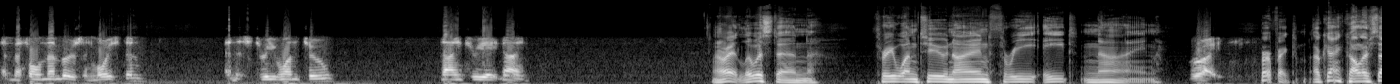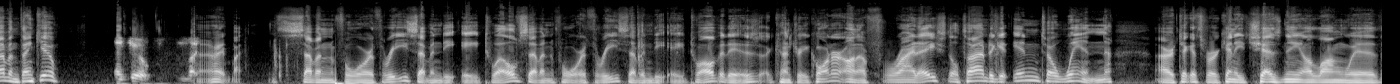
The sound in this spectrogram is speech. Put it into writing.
And my phone number is in Lewiston, and it's 312 9389. All right, Lewiston, 312 9389. Right. Perfect. Okay, caller 7. Thank you. Thank you. Bye. All right, bye. 743 7812. 743 7812. It is a Country Corner on a Friday. Still time to get in to win our tickets for Kenny Chesney along with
